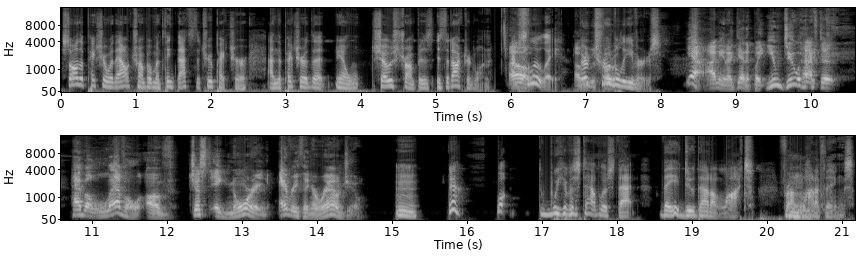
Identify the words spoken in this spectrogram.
saw the picture without Trump and would think that's the true picture, and the picture that you know shows Trump is is the doctored one. Oh. Absolutely, Oh, they're true photo- believers. yeah, I mean, I get it, but you do have to have a level of just ignoring everything around you. Mm. Yeah. Well, we have established that they do that a lot for Mm. a lot of things.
